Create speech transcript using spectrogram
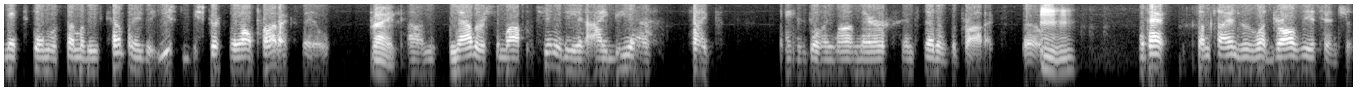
mixed in with some of these companies that used to be strictly all product sales. Right. Um, now there's some opportunity and idea type things going on there instead of the product. So, hmm but that sometimes is what draws the attention.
